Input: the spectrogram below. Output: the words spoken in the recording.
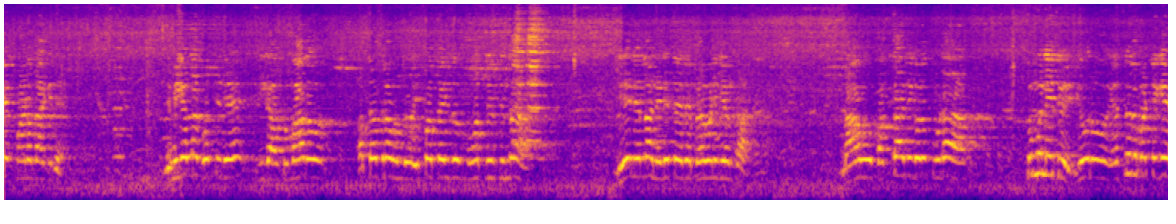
ಟಾರ್ಗೆಟ್ ಮಾಡೋದಾಗಿದೆ. ನಿಮಗೆಲ್ಲ ಗೊತ್ತಿದೆ, ಈಗ ಸುಮಾರು ಹತ್ತತ್ರ ಒಂದು ಇಪ್ಪತ್ತೈದು, ಮೂವತ್ತು ದಿವಸದಿಂದ ಏನೆಲ್ಲ ನಡೀತಾ ಇದೆ ಬೆಳವಣಿಗೆ ಅಂತ. ನಾವು ಭಕ್ತಾದಿಗಳು ಕೂಡ ಸುಮ್ಮನೆ ಇದ್ವಿ. ಇವರು ಎಷ್ಟರ ಮಟ್ಟಿಗೆ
